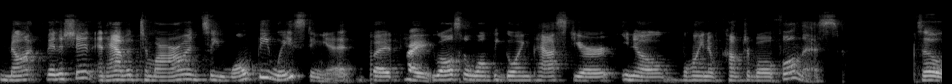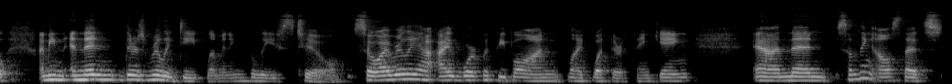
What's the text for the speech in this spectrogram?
not finish it and have it tomorrow and so you won't be wasting it but right. you also won't be going past your you know point of comfortable fullness. So i mean and then there's really deep limiting beliefs too. So i really i work with people on like what they're thinking. And then something else that's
